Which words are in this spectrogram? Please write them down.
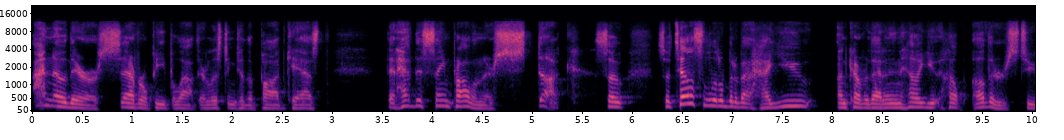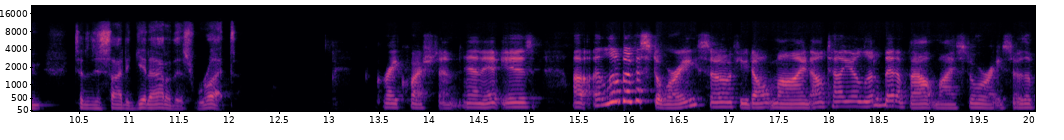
I know there are several people out there listening to the podcast that have this same problem. They're stuck. So, so tell us a little bit about how you uncover that and then how you help others to to decide to get out of this rut. Great question, and it is a, a little bit of a story. So, if you don't mind, I'll tell you a little bit about my story. So, the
